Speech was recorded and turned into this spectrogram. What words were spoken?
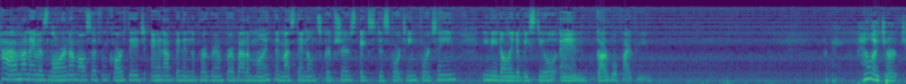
Hi, my name is Lauren. I'm also from Carthage, and I've been in the program for about a month. And my stand on scriptures, Exodus 14 14. You need only to be still, and God will fight for you. Okay. Hello, church.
